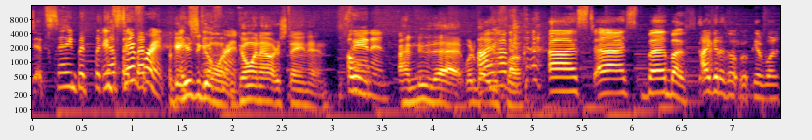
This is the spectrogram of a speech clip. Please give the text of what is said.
It's same, but, but It's but- but- different. Okay, here's It's a good one. Going out or staying in? Staying Oh. in. I knew that. What about I you, have Fluff? uh, uh, both. I got a good good one.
